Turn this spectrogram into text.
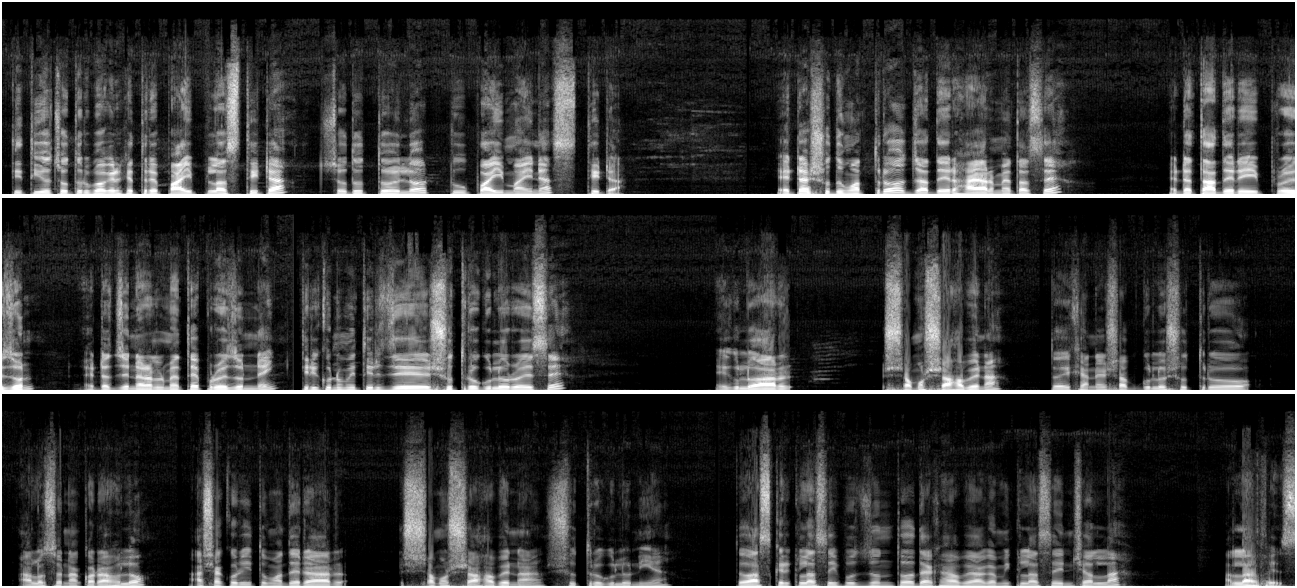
তৃতীয় চতুর্ভাগের ক্ষেত্রে পাই প্লাস থিটা চতুর্থ হলো টু পাই মাইনাস থিটা এটা শুধুমাত্র যাদের হায়ার ম্যাথ আছে এটা তাদের এই প্রয়োজন। এটা জেনারেল ম্যাথে প্রয়োজন নেই। ত্রিকোণমিতির যে সূত্রগুলো রয়েছে, এগুলো আর সমস্যা হবে না। তো এখানে সবগুলো সূত্র আলোচনা করা হলো। আশা করি তোমাদের আর সমস্যা হবে না সূত্রগুলো নিয়ে। তো আজকের ক্লাস এই পর্যন্ত। দেখা হবে আগামী ক্লাসে ইনশাল্লাহ আল্লাহ হাফেজ।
